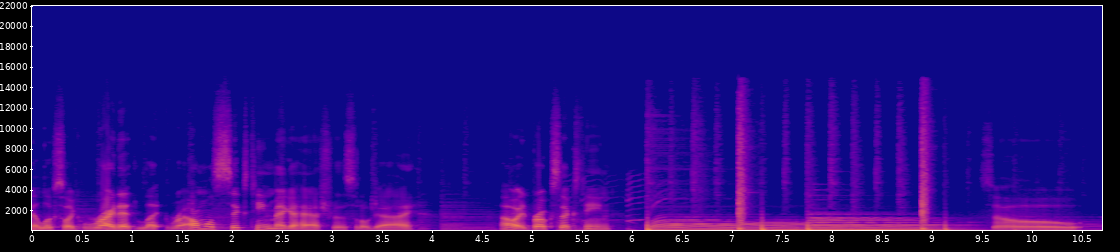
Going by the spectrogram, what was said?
it looks like right at like right, almost 16 mega hash for this little guy. Oh, it broke 16. So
